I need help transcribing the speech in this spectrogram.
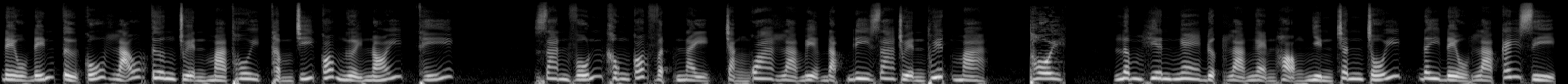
Đều đến từ cố lão tương truyền mà thôi. Thậm chí có người nói thế. Gian vốn không có vật này, chẳng qua là bịa đặt đi ra truyền thuyết mà. Thôi, Lâm Hiên nghe được là nghẹn họng nhìn chân chối, đây đều là cái gì?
